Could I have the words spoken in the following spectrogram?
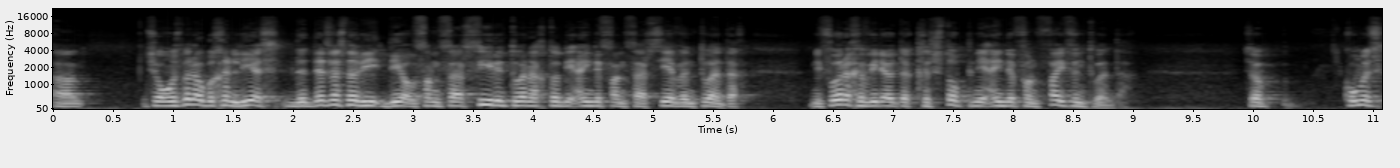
uh so ons moet nou begin lees. Dit dit was nou die deel van vers 24 tot die einde van vers 27. In die vorige video het ek gestop aan die einde van 25. So kom ons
